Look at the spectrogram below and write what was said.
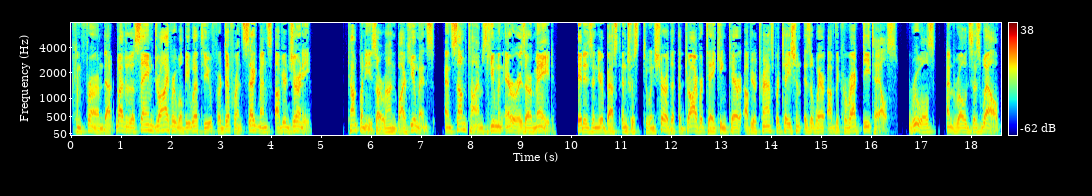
Confirm that whether the same driver will be with you for different segments of your journey. Companies are run by humans, and sometimes human errors are made. It is in your best interest to ensure that the driver taking care of your transportation is aware of the correct details, rules, and roads as well.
